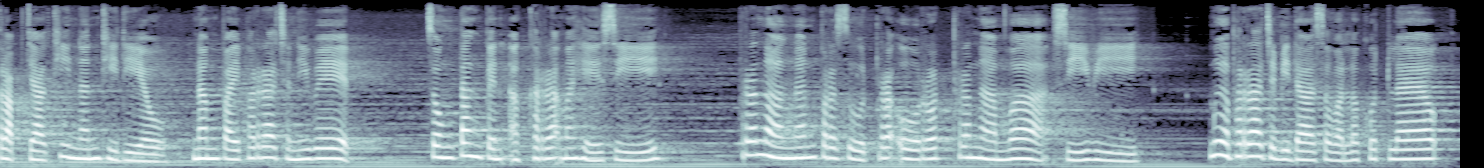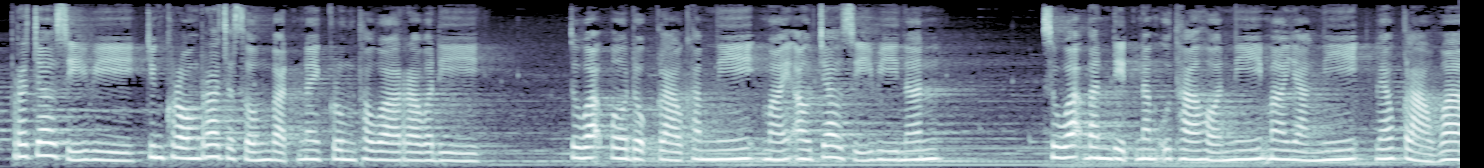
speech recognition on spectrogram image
กลับจากที่นั้นทีเดียวนำไปพระราชนิเวศ ทรงตั้งเป็นอัครมเหสี พระนางนั้นประสูติพระโอรสพระนามว่าสีวี เมื่อพระราชบิดาสวรรคตแล้ว พระเจ้าสีวีจึงครองราชสมบัติในกรุงทวาราวดีตุวะโปดกกล่าวคำนี้หมายเอาเจ้าสีวีนั้น สุวบัณฑิตนำอุทาหรณ์นี้มาอย่างนี้แล้วกล่าวว่า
